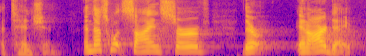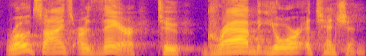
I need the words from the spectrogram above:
attention. And that's what signs serve there in our day. Road signs are there to grab your attention.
